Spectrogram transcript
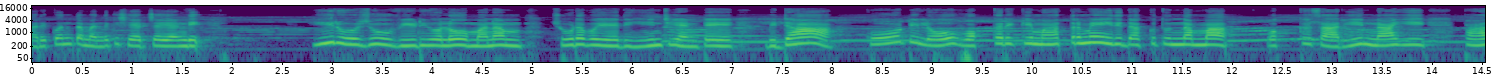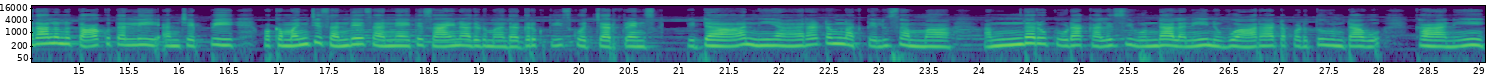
మరికొంతమందికి షేర్ చేయండి. ఈరోజు వీడియోలో మనం చూడబోయేది ఏంటి అంటే బిడ్డా కోటిలో ఒక్కరికి మాత్రమే ఇది దక్కుతుందమ్మా. ఒక్కసారి నా ఈ పాదాలను తాకు తల్లి అని చెప్పి ఒక మంచి సందేశాన్ని అయితే సాయినాథుడు మన దగ్గరకు తీసుకొచ్చారు ఫ్రెండ్స్. బిడ్డా నీ ఆరాటం నాకు తెలుసమ్మా. అందరూ కూడా కలిసి ఉండాలని నువ్వు ఆరాటపడుతూ ఉంటావు. కానీ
